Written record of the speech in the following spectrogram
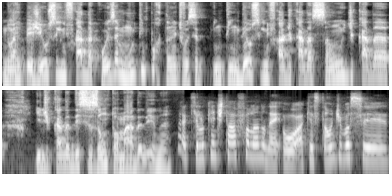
No RPG, o significado da coisa é muito importante, você entender o significado de cada ação e de cada, e de cada decisão tomada ali, né? É aquilo que a gente tava falando, né? A questão de você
